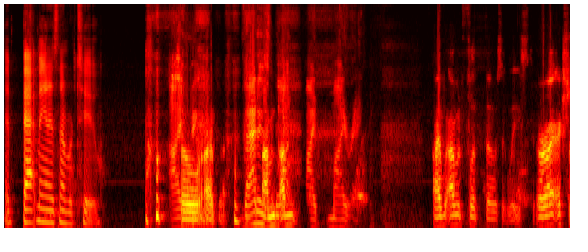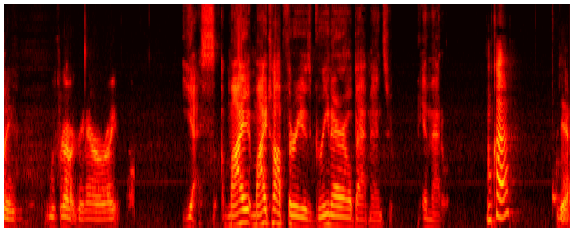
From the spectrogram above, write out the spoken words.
and Batman as number two. I so I, that is I'm- not I'm- my my rank. I I would flip those at least. Or I- actually, we forgot about Green Arrow, right? Yes, my my top three is Green Arrow, Batman, Superman, in that order. Okay. Yeah,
